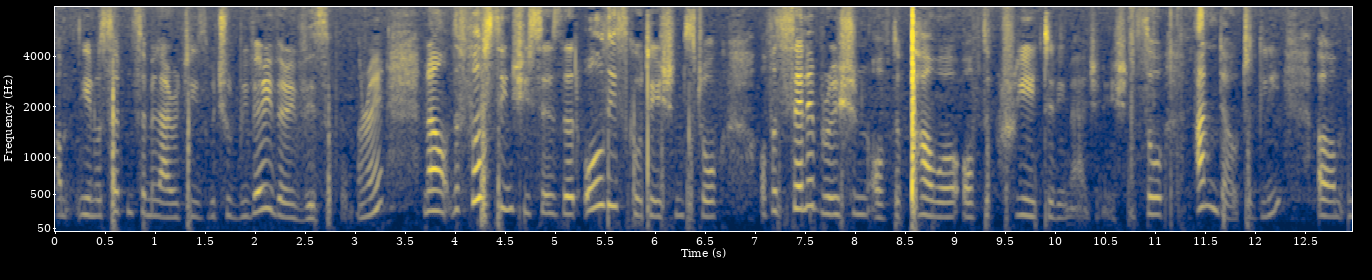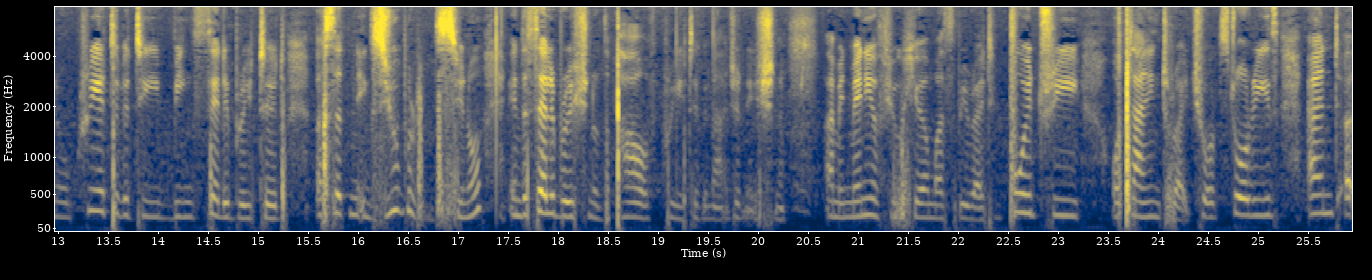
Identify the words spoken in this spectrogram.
um, you know, certain similarities which would be very, very visible. All right. Now, the first thing she says that all these quotations talk of a celebration of the power of the creative imagination. So, undoubtedly, um, you know, creativity being celebrated, a certain exuberance, you know, in the celebration of the power of creative imagination. I mean, many of you here must be writing poetry or planning to write short stories, and uh,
